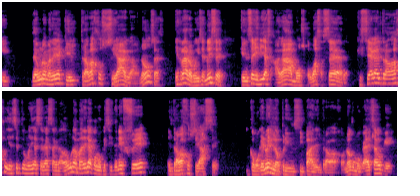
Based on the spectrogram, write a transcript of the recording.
eh, de alguna manera, que el trabajo se haga, ¿no? O sea, es raro, porque dice, no dice que en seis días hagamos o vas a hacer, que se haga el trabajo y el séptimo día será sagrado. De alguna manera, como que si tenés fe, el trabajo se hace. Como que no es lo principal el trabajo, ¿no? Como que es algo que,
